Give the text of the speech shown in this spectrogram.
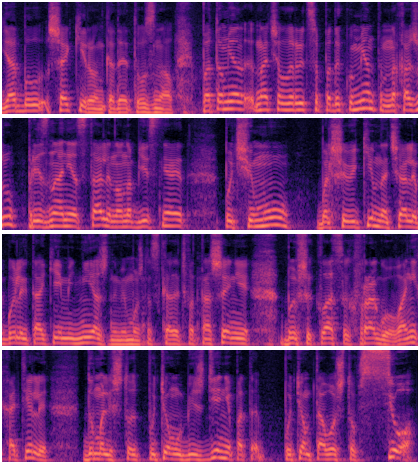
я был шокирован, когда это узнал. Потом я начал рыться по документам, нахожу признание Сталина, он объясняет, почему большевики вначале были такими нежными, можно сказать, в отношении бывших классовых врагов. Они хотели, думали, что путем убеждения, путем того, что все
